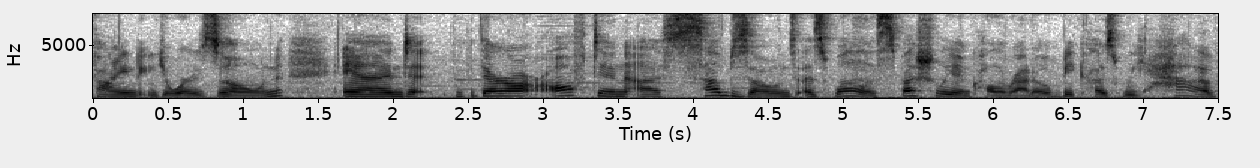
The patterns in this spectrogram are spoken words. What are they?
find your zone. And there are often uh, subzones as well, especially in Colorado, because we have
